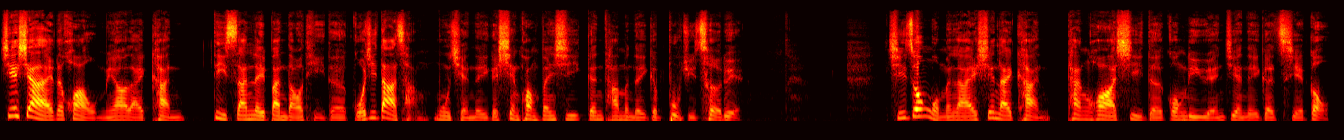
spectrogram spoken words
接下来的话，我们要来看第三类半导体的国际大厂目前的一个现况分析跟他们的一个布局策略。其中，我们来先来看碳化系的功率元件的一个结构。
